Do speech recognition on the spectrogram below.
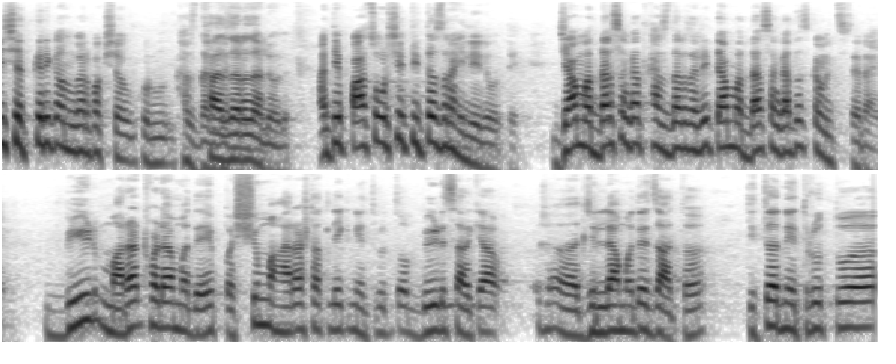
ते शेतकरी कामगार पक्षाकडून खासदार खासदार झाले. होते. आणि ते पाच वर्षे तिथंच राहिलेले होते. ज्या मतदारसंघात खासदार झाले त्या मतदारसंघातच क्रांतिसिंह राहिले. बीड मराठवाड्यामध्ये पश्चिम महाराष्ट्रातले एक नेतृत्व बीड सारख्या अं, जिल्ह्यामध्ये जातं. तिथं नेतृत्व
